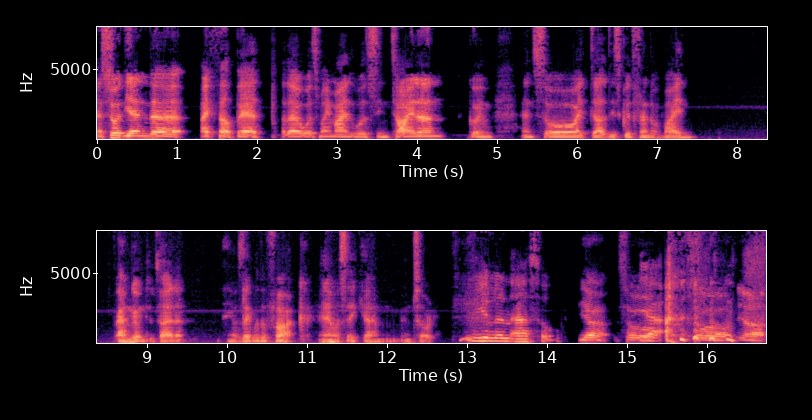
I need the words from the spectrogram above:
and so at the end uh, I felt bad, I was my mind was in Thailand going, and so I tell this good friend of mine, I'm going to Thailand. And he was like, "What the fuck?" And I was like, yeah, "I'm, I'm sorry." You're an asshole. Yeah. So Yeah. so yeah,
